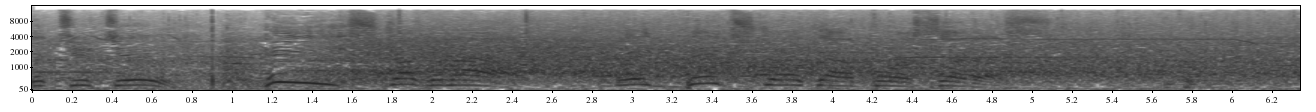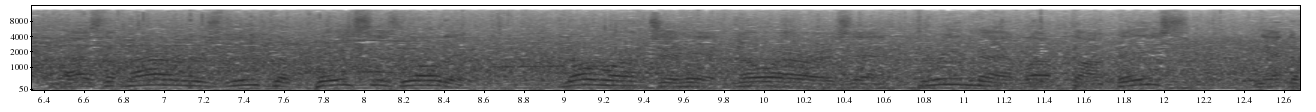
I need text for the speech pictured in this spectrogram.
The 2 2. He struck him out. A big strikeout for Aceves. As the Mariners leave the bases loaded. No runs are hit, no errors, and three men left on base. The end of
